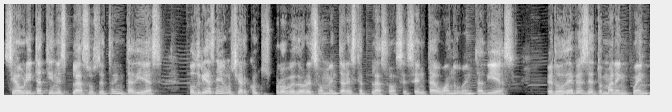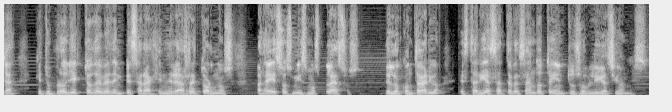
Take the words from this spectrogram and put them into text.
Si ahorita tienes plazos de 30 días, podrías negociar con tus proveedores aumentar este plazo a 60 o a 90 días, pero debes de tomar en cuenta que tu proyecto debe de empezar a generar retornos para esos mismos plazos. De lo contrario, estarías atrasándote en tus obligaciones.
